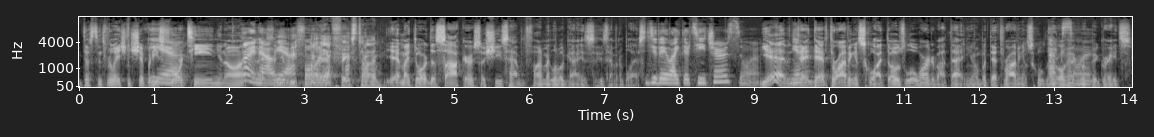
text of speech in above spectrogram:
distance relationship. But he's Yeah. 14. You know, I know, said, yeah. You'll be fine. Oh yeah, FaceTime. Yeah, my daughter does soccer, so she's having fun. My little guy is he's having a blast. Do they like their teachers? Or? Yeah, I mean, They, they're thriving in school. I thought I was a little worried about that, you know, but they're thriving in school. They're all got good grades.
